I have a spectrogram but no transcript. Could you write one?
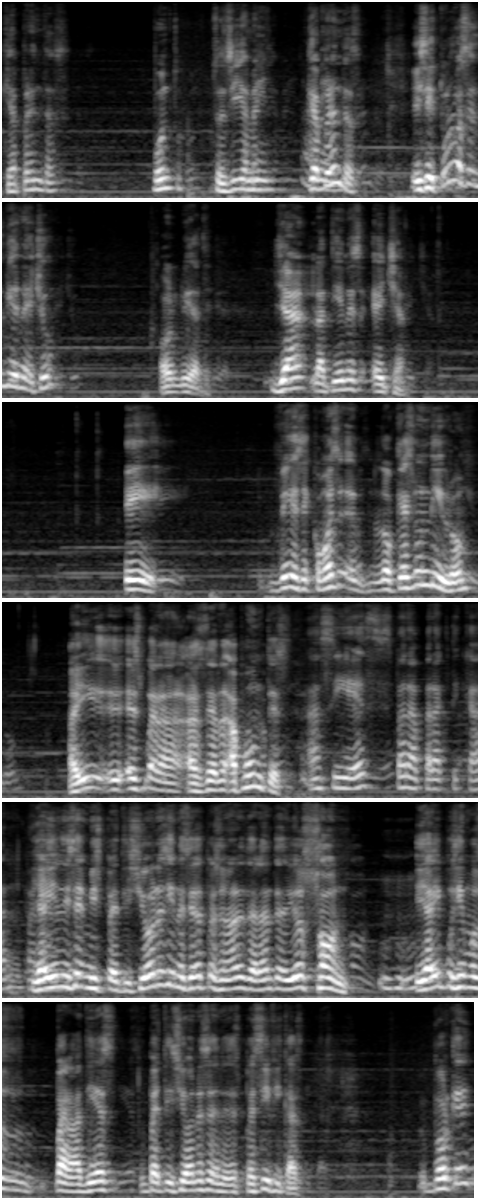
Que aprendas. Punto. Sencillamente. Que aprendas. Y si tú lo haces bien hecho, olvídate. Ya la tienes hecha. Y fíjese, como es eh, lo que es un libro, ahí eh, es para hacer apuntes. Así es, para practicar. Y ahí dice, mis peticiones y necesidades personales delante de Dios son. Y ahí pusimos para 10 peticiones específicas. ¿Por qué?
